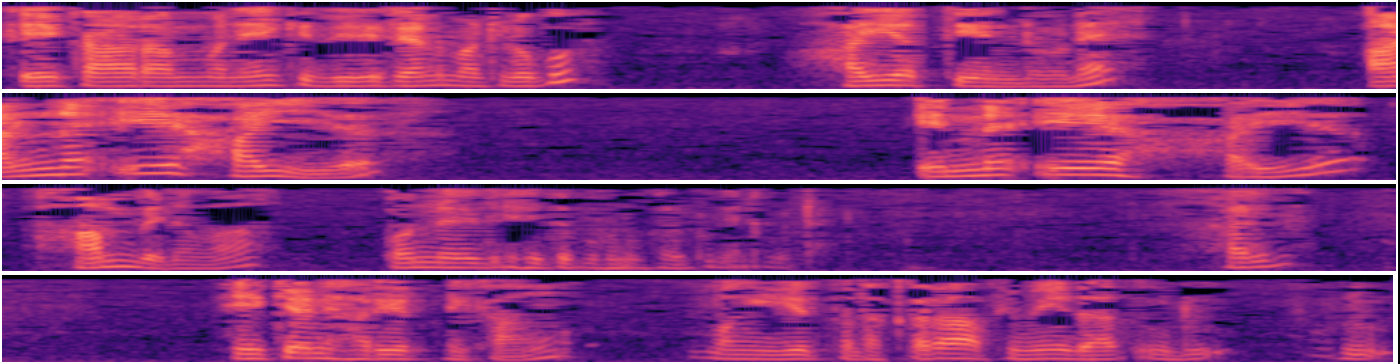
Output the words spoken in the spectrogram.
ඒකාරම්මණය කිදිරියට යන මට ලොකු හයියක් තියෙන්න ඕනේ. අන්න ඒ හයිය එන්න ඒ හයිය හම්බෙනවා ඔන්න ඒ විදිහට හිත පුහුණු කරපු කෙනෙකුට. හරිද? ඒ කියන්නේ හරියට නිකන් මම ඊයේත් මතක් කරා අපි මේ උඩු උඩු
